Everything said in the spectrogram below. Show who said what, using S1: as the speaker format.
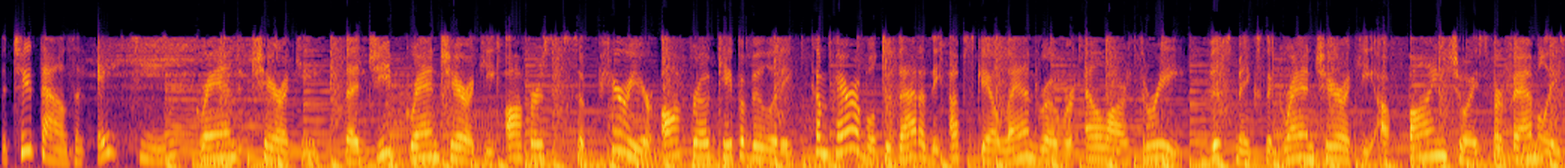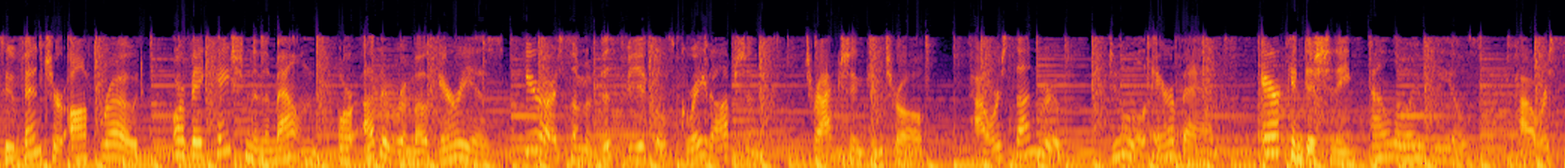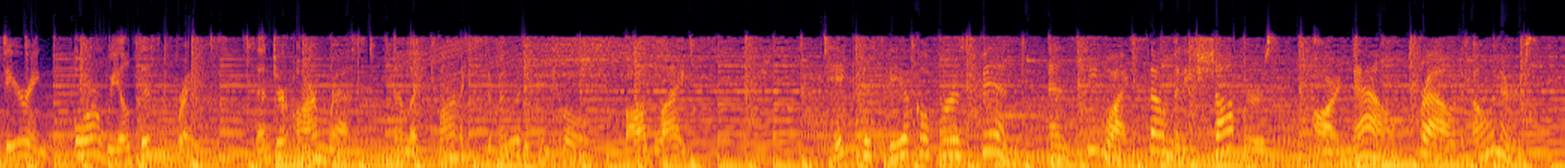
S1: The 2018 Grand Cherokee. The Jeep Grand Cherokee offers superior off-road capability comparable to that of the upscale Land Rover LR3. This makes the Grand Cherokee a fine choice for families who venture off-road or vacation in the mountains or other remote areas. Here are some of this vehicle's great options. Traction control, power sunroof, dual airbags, air conditioning, alloy wheels, power steering, four-wheel disc brakes, center armrest, electronic stability control, fog lights. Take this vehicle for a spin and see why so many shoppers are now proud owners.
